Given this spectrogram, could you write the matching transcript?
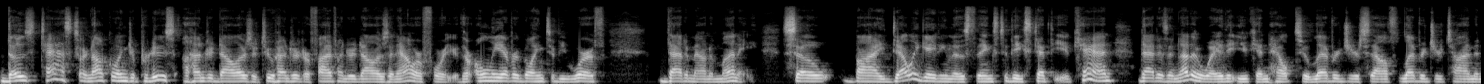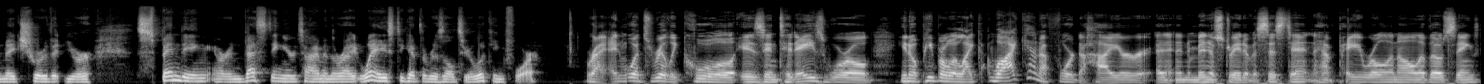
those tasks are not going to produce $100 or 200 or $500 an hour for you. They're only ever going to be worth that amount of money. So by delegating those things to the extent that you can, that is another way that you can help to leverage yourself, leverage your time and make sure that you're spending or investing your time in the right ways to get the results you're looking for. Right. And what's really cool is in today's world, you know, people are like, well, I can't afford to hire an administrative assistant and have payroll and all of those things.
